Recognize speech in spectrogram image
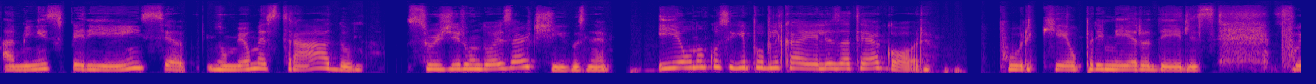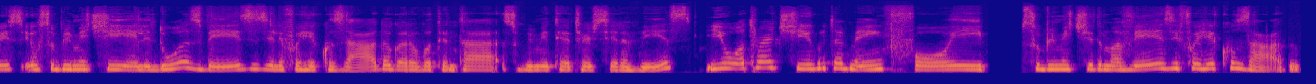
A minha experiência no meu mestrado surgiram dois artigos, né? E eu não consegui publicar eles até agora porque o primeiro deles foi eu submeti ele duas vezes, ele foi recusado, agora eu vou tentar submeter a terceira vez. E o outro artigo também foi submetido uma vez e foi recusado.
